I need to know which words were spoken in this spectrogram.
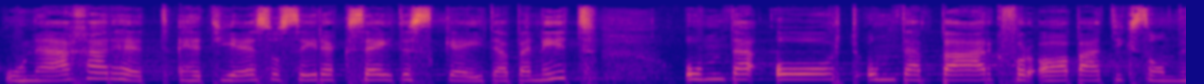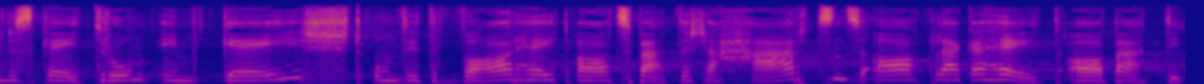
Und nachher hat, hat Jesus ihr gesagt, es geht eben nicht um den Ort, um den Berg der Anbetung, sondern es geht darum, im Geist und in der Wahrheit anzubeten. Das ist eine Herzensangelegenheit, Anbetung.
